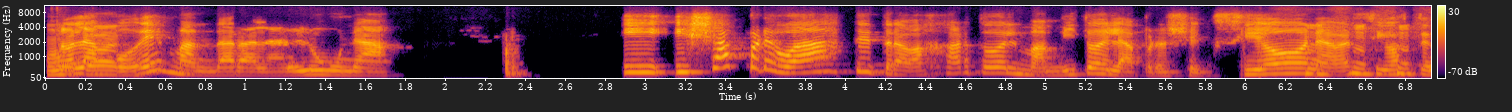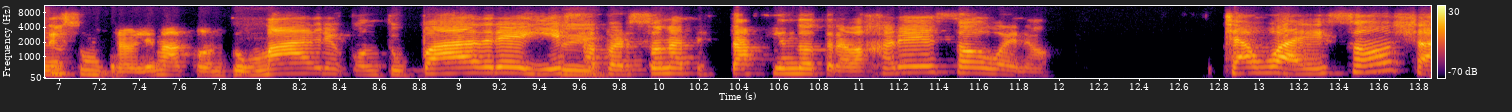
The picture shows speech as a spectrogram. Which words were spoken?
No la podés mandar a la luna. Y, ya probaste trabajar todo el mambito de la proyección, a ver si vos tenés un problema con tu madre o con tu padre y esa persona te está haciendo trabajar eso. Bueno, chau a eso, ya,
